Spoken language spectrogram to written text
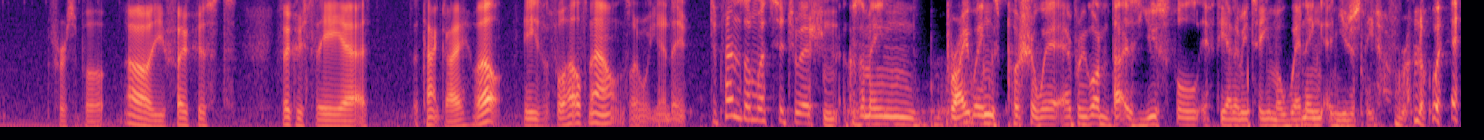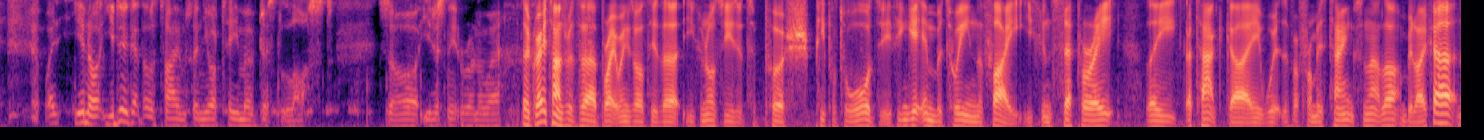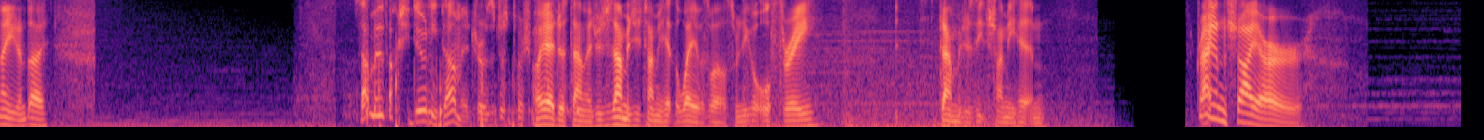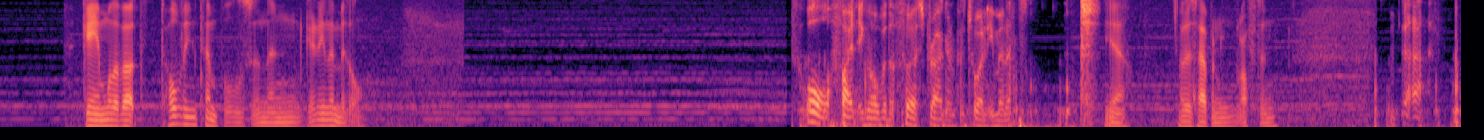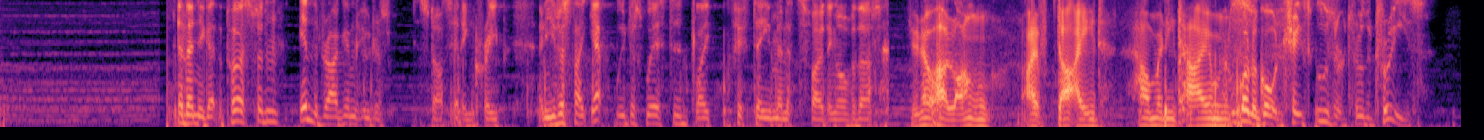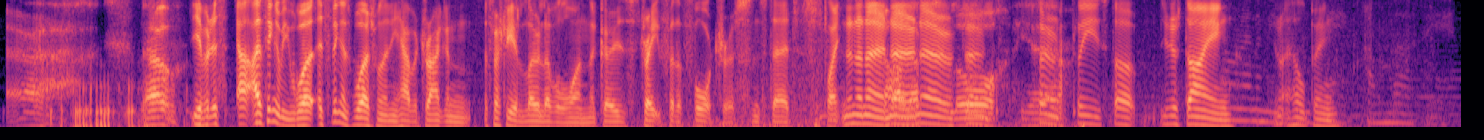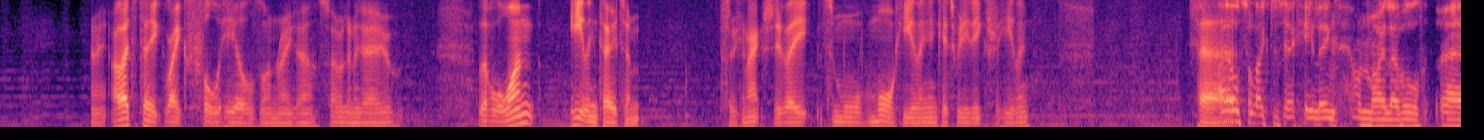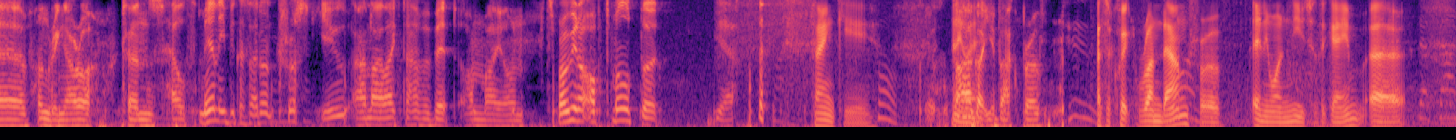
for support. Oh, you focused focused the uh, attack guy. Well, he's at full health now. So what are you gonna do? Depends on what situation, because I mean, Brightwing's push away everyone. That is useful if the enemy team are winning and you just need to run away. when, you know, you do get those times when your team have just lost, so you just need to run away. There are great times with uh, Brightwing's ulti that you can also use it to push people towards you. If you can get in between the fight, you can separate the attack guy with, from his tanks and that lot and be like, ah, now you're gonna die. Does that move actually do any damage, or is it just push? Oh yeah, it does damage, which is damage each time you hit the wave as well. So when you got all three, it damages each time you hit him. Dragon Shire! Game all about holding temples and then getting the middle. Or fighting over the first dragon for 20 minutes. Yeah, that does happen often. and then you get the person in the dragon who just starts hitting creep, and you're just like, yep, we just wasted like 15 minutes fighting over that. You know how long I've died? How many times? I'm gonna go and chase Uther through the trees. Uh, no. Yeah, but it's. I think it'd be worse. I think it's worse when you have a dragon, especially a low-level one, that goes straight for the fortress instead. It's just like, no, no, no, Oh, no, no, don't, Yeah. don't, please stop. You're just dying. You're not helping. Right, I like to take like full heals on Rehgar, so we're gonna go level one, healing totem, so we can actually activate some more more healing in case we need extra healing. I Uh, also like to take healing on my level. Uh, Hungering Arrow returns health, mainly because I don't trust you, and I like to have a bit on my own. It's probably not optimal, but yeah. thank you. I got your back, bro. As a quick rundown for anyone new to the game, uh,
